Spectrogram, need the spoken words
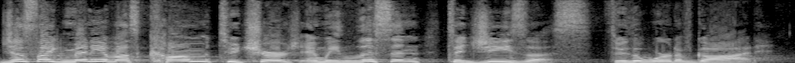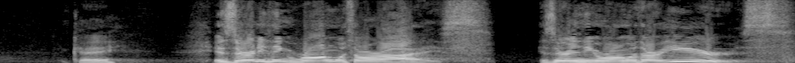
Just like many of us come to church and we listen to Jesus through the Word of God. Okay? Is there anything wrong with our eyes? Is there anything wrong with our ears?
